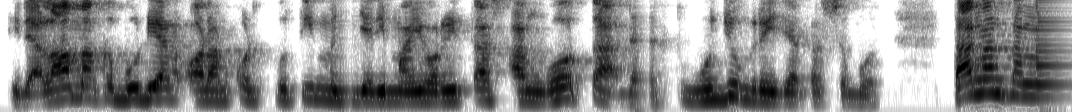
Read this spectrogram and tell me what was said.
Tidak lama kemudian orang kulit putih menjadi mayoritas anggota dan pengunjung gereja tersebut. Tangan-tangan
